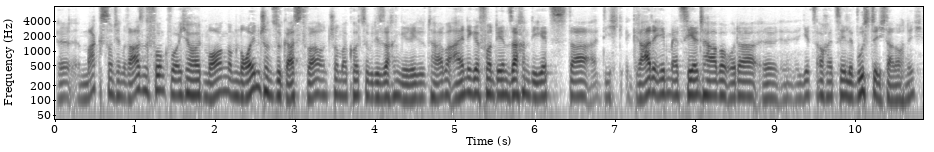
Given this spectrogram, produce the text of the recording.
äh, Max und den Rasenfunk, wo ich ja heute Morgen um neun schon zu Gast war und schon mal kurz über die Sachen geredet habe. Einige von den Sachen, die jetzt da, die ich gerade eben erzählt habe oder äh, jetzt auch erzähle, wusste ich da noch nicht.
